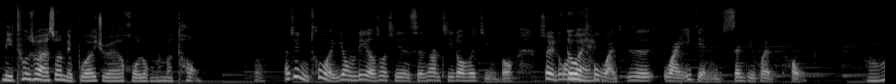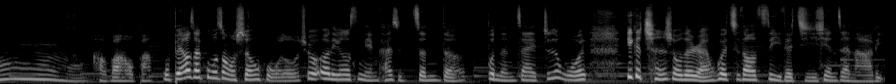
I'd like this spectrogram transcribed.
你吐出来的时候，你不会觉得喉咙那么痛。而且你吐很用力的时候，其实你身上肌肉会紧绷，所以如果你吐完，其实晚一点，你身体会很痛。哦，好吧，好吧，我不要再过这种生活了。我就二零二四年开始，真的不能再，就是我一个成熟的人会知道自己的极限在哪里。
